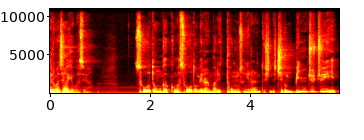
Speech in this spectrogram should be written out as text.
여러분 생각해 보세요 소돔과 고마 소돔이라는 말이 동성이라는 뜻인데 지금 민주주의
